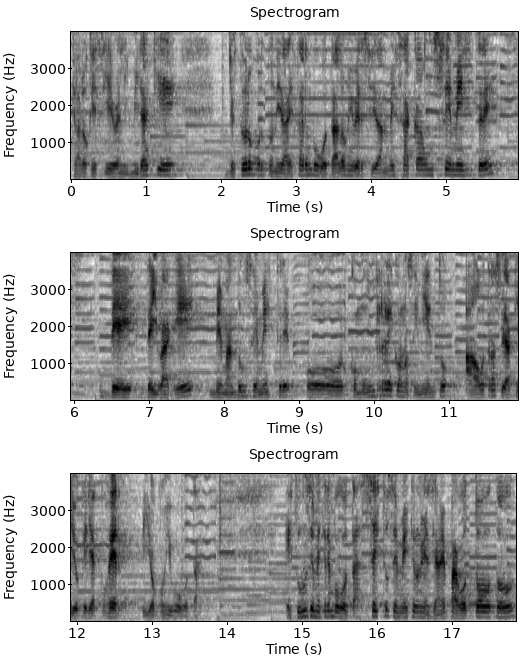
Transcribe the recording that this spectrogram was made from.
Claro que sí, Evelyn. Mira que yo tuve la oportunidad de estar en Bogotá, la universidad me saca un semestre de, de, Ibagué me manda un semestre por como un reconocimiento a otra ciudad que yo quería coger y yo cogí Bogotá. Estuve un semestre en Bogotá, sexto semestre la universidad me pagó todo, todo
